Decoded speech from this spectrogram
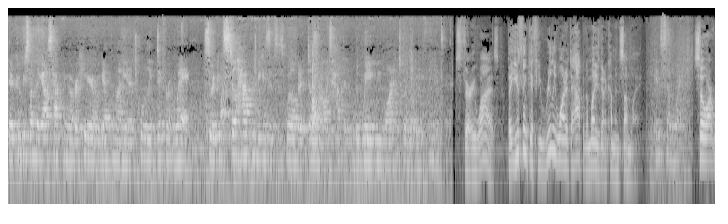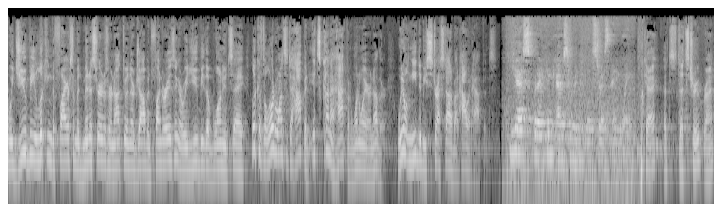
there could be something else happening over here and we get the money in a totally different way. So it could still happen because it's His will, but it doesn't always happen the way we want it to or the way we think it's going to. It's very wise. But you think if you really want it to happen, the money's going to come in some way. In some way. So are, would you be looking to fire some administrators who are not doing their job in fundraising, or would you be the one who'd say, look, if the Lord wants it to happen, it's going to happen one way or another. We don't need to be stressed out about how it happens. Yes, but I think as human people stress anyway. Okay, that's, that's true, right?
